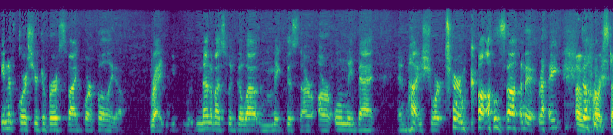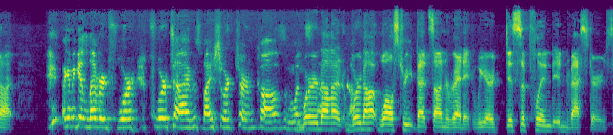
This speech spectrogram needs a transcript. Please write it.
in of course your diversified portfolio. Right. None of us would go out and make this our, our only bet and buy short term calls on it, right? Of so, course not. I'm gonna get levered four four times by short term calls and one. We're not we're not Wall Street bets on Reddit. We are disciplined investors.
